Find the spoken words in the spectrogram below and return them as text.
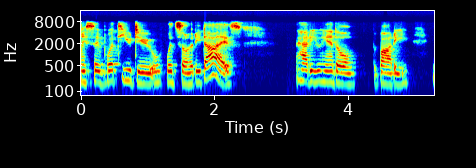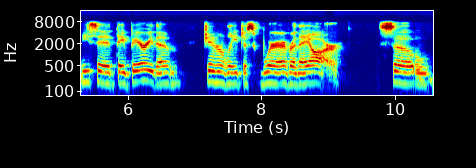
I said, "What do you do when somebody dies? How do you handle the body?" And he said, "They bury them generally just wherever they are." So,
